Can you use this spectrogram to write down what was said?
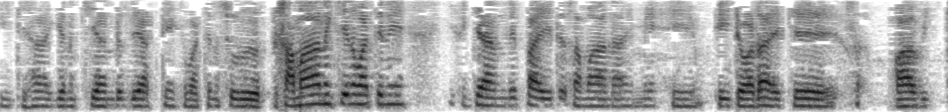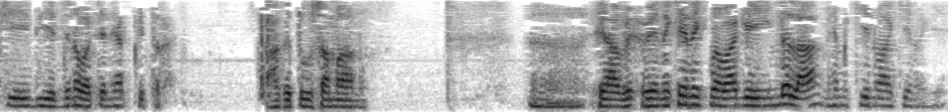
ඉතිහා ගැන කියන්න දෙයක් තියෙක වචන සුළු සමාන කියන වචනේ කියන්න එපා. ඊට සමානයි. මේ ඊට වඩා එකේ පාවිච්චිදී යෙදෙන වචනයක් විතරයි. ආගතු සමානු. එයා වෙන කෙනෙක්ම වගේ ඉඳලා මෙහෙම කියනවා කියනගේ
